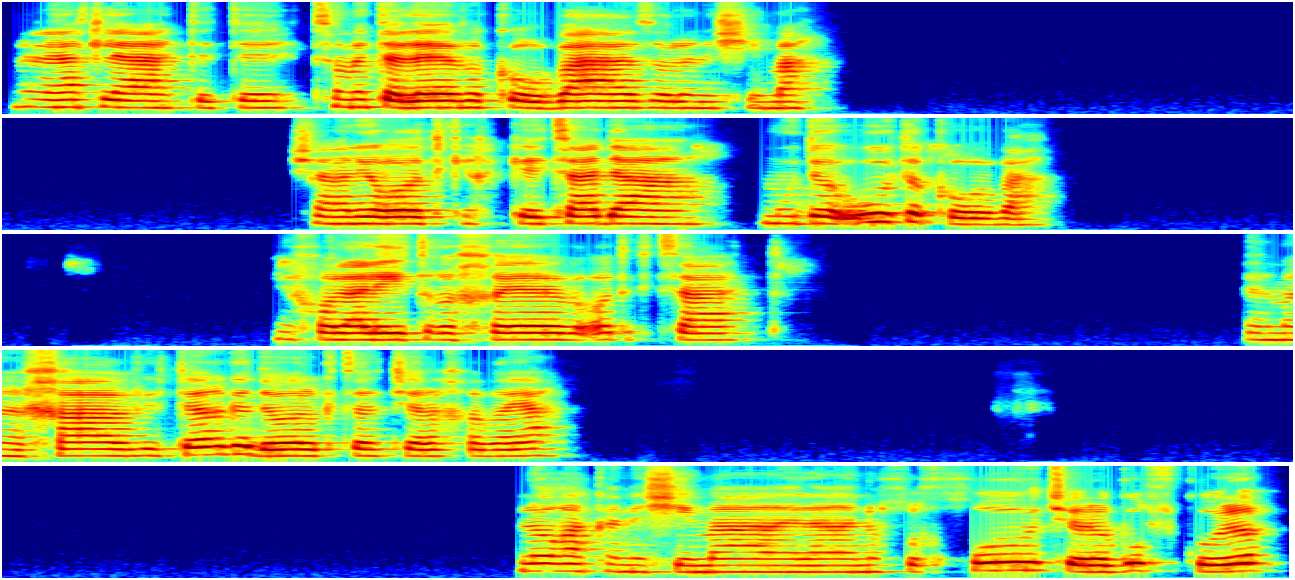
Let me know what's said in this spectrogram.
לאט לאט את אה, תשומת הלב הקרובה הזו לנשימה. אפשר לראות כיצד המודעות הקרובה יכולה להתרחב עוד קצת אל מרחב יותר גדול קצת של החוויה. לא רק הנשימה, אלא הנוכחות של הגוף כולו.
